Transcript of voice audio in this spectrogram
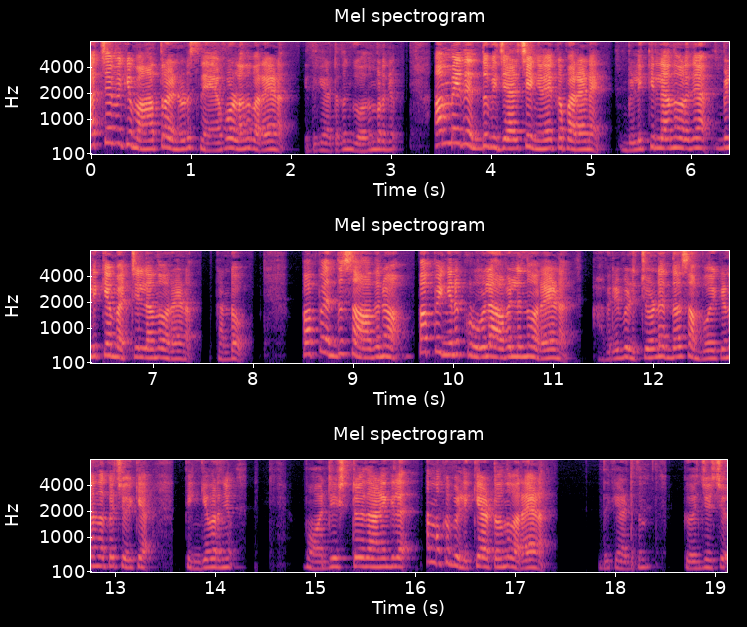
അച്ഛമ്മയ്ക്ക് മാത്രം എന്നോട് സ്നേഹമുള്ളെന്ന് പറയണം. ഇത് കേട്ടതും ഗോതം പറഞ്ഞു അമ്മ ഇത് എന്തു വിചാരിച്ച് എങ്ങനെയൊക്കെ പറയണേ? വിളിക്കില്ല എന്ന് പറഞ്ഞാൽ വിളിക്കാൻ പറ്റില്ല എന്ന് പറയണം. കണ്ടോ? പപ്പ എന്ത് സാധനമാ? പപ്പ ഇങ്ങനെ ക്രൂവലാവില്ലെന്ന് പറയാണ്. അവരെ വിളിച്ചോണ്ട് എന്താ സംഭവിക്കണം എന്നൊക്കെ ചോദിക്കുക പിങ്കി പറഞ്ഞു മോന്റെ ഇഷ്ടം ഇതാണെങ്കിൽ നമുക്ക് വിളിക്കാട്ടോ എന്ന് പറയണം. ഇത് കേട്ടതും ഗോവൻ ചോദിച്ചു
